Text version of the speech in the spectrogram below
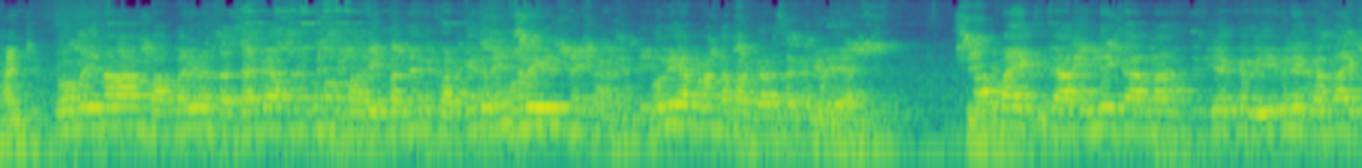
ਹਾਂਜੀ। ਕਿਉਂਕਿ ਜਿੱਦਾਂ ਬਾਬਾ ਜੀ ਨੇ ਦੱਸਿਆ ਵੀ ਆਪਣੇ ਕੋਲ ਵਪਾਰੀ ਬੰਦੇ ਵੀ ਖੜ ਕੇ ਤੇ ਉਹ ਵੀ ਉਹ ਵੀ ਆਪਣਾ ਨਫਾ ਕੱਢ ਸਕਣ ਜਿਹੜੇ ਆ। ਠੀਕ ਹੈ। ਆਪਾਂ ਇੱਕ 40 ਵੀ ਨਹੀਂ ਕਰਨਾ ਇੱਕ 20 ਵੀ ਨਹੀਂ ਕਰਨਾ ਇੱਕ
